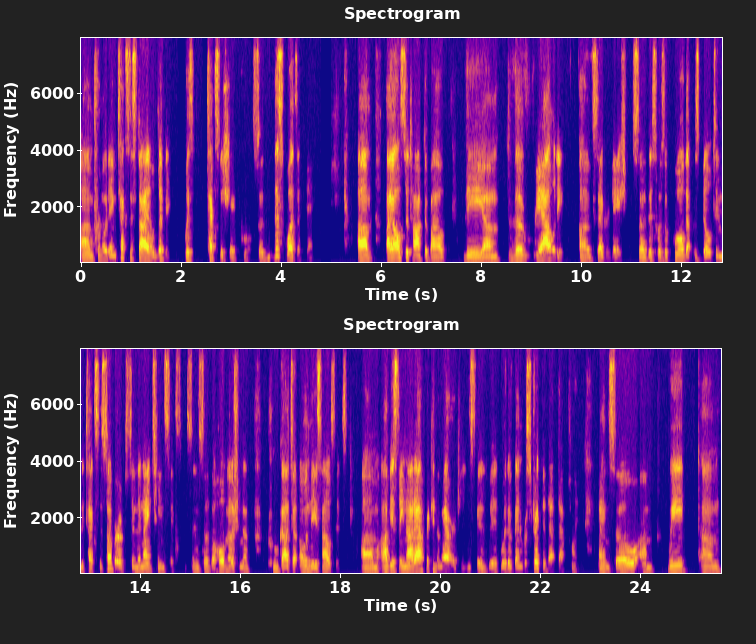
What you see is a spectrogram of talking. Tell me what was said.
um, promoting Texas style living Texas shaped pools. So this was a thing. Um, I also talked about the, um, the reality of segregation. So this was a pool that was built in the Texas suburbs in the 1960s. And so the whole notion of who got to own these houses um, obviously not African Americans. It, it, would have been restricted at that point. And so um, we, um,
